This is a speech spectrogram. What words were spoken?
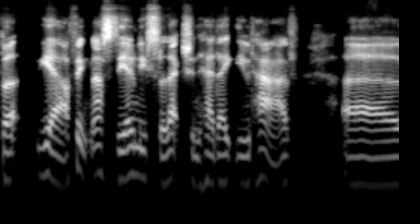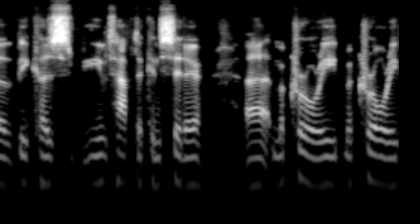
but yeah, I think that's the only selection headache you'd have uh, because you'd have to consider uh, McCrorie, McCrorie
